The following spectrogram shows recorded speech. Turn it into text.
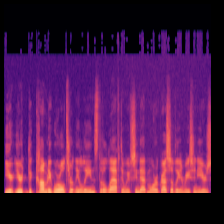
You're, you're, the comedy world certainly leans to the left, and we've seen that more aggressively in recent years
